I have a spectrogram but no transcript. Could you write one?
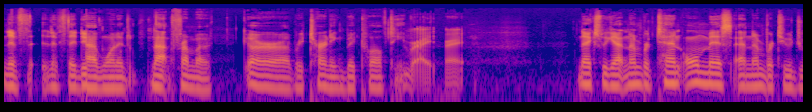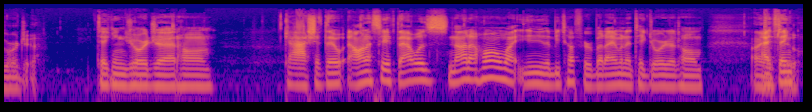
And if if they do have one, it's not from a or a returning Big 12 team. Right, right. Next, we got number 10 Ole Miss at number two Georgia. taking Georgia at home. Gosh, if they honestly, if that was not at home, I, it'd be tougher. But I'm going to take Georgia at home. I, am think too.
